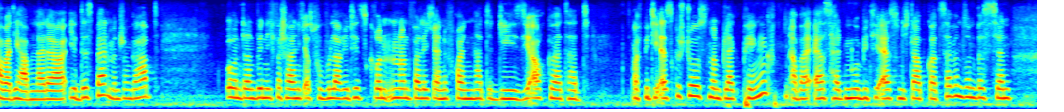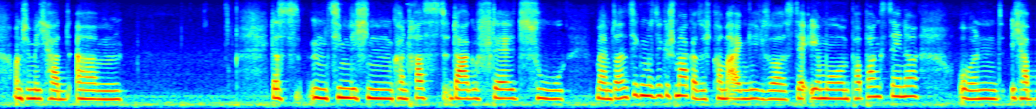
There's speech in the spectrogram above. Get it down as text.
Aber die haben leider ihr Disbandment schon gehabt. Und dann bin ich wahrscheinlich aus Popularitätsgründen und weil ich eine Freundin hatte, die sie auch gehört hat, auf BTS gestoßen und Blackpink, aber erst halt nur BTS und ich glaube God Seven so ein bisschen. Und für mich hat ähm, das einen ziemlichen Kontrast dargestellt zu meinem sonstigen Musikgeschmack. Also ich komme eigentlich so aus der Emo- und Pop-Punk-Szene und ich habe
